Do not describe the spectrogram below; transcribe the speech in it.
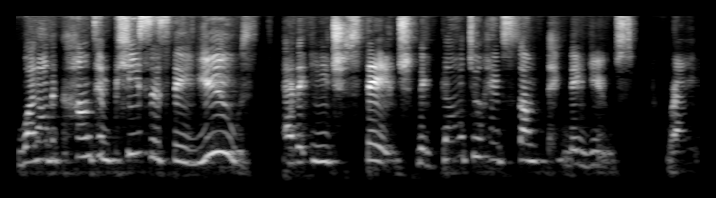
What are the content pieces they use at each stage? They got to have something they use, right?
